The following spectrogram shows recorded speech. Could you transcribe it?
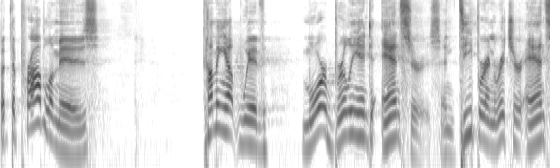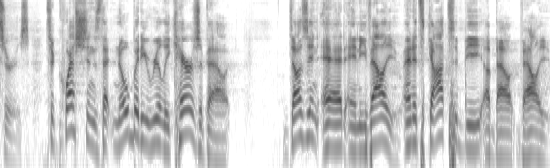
But the problem is coming up with more brilliant answers and deeper and richer answers to questions that nobody really cares about doesn't add any value. And it's got to be about value.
